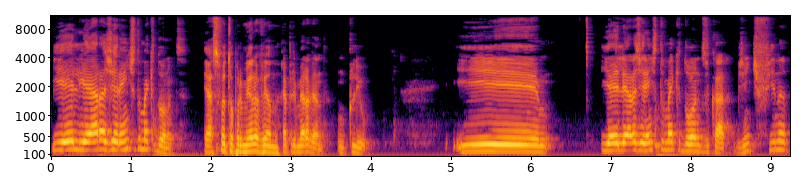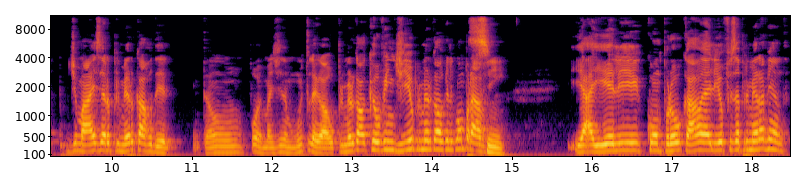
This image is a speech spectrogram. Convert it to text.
e ele era gerente do McDonald's. Essa foi a tua primeira venda. É a primeira venda, um Clio. E e aí ele era gerente do McDonald's, o cara. Gente fina demais, era o primeiro carro dele. Então, pô, imagina, muito legal. O primeiro carro que eu vendia, o primeiro carro que ele comprava. Sim. E aí ele comprou o carro e ali eu fiz a primeira venda.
